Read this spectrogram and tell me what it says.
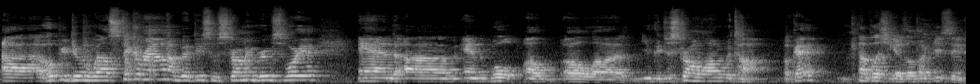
uh, I hope you're doing well. Stick around. I'm going to do some strumming grooves for you, and um, and we'll, I'll, I'll uh, you can just strum along with Tom. Okay? God bless you guys. I'll talk to you soon.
